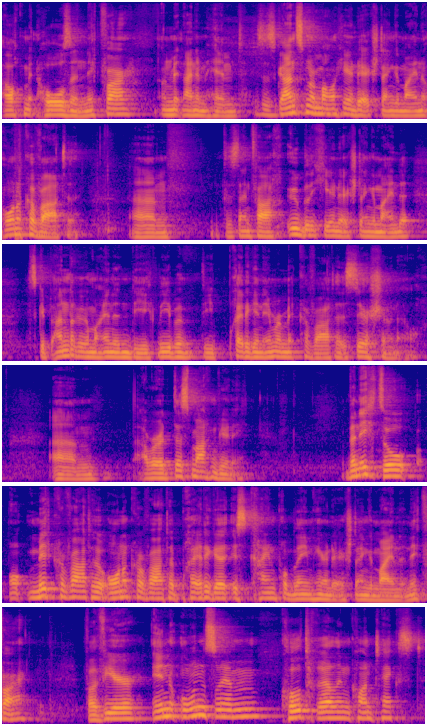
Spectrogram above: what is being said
auch mit Hosen, nicht wahr? Und mit einem Hemd. Es ist ganz normal hier in der Eckstein-Gemeinde ohne Krawatte. Ähm, das ist einfach üblich hier in der Eckstein-Gemeinde. Es gibt andere Gemeinden, die ich liebe, die predigen immer mit Krawatte, ist sehr schön auch. Ähm, aber das machen wir nicht. Wenn ich so mit Krawatte, ohne Krawatte predige, ist kein Problem hier in der Eckstein-Gemeinde, nicht wahr? weil wir in unserem kulturellen Kontext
